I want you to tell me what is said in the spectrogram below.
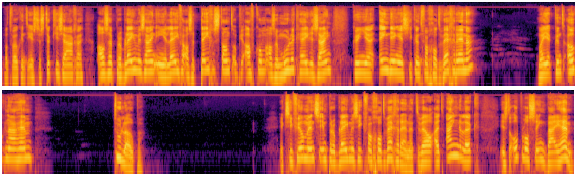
wat we ook in het eerste stukje zagen. Als er problemen zijn in je leven, als er tegenstand op je afkomt, als er moeilijkheden zijn, kun je, één ding is, je kunt van God wegrennen, maar je kunt ook naar Hem toelopen. Ik zie veel mensen in problemen, zie ik van God wegrennen, terwijl uiteindelijk is de oplossing bij Hem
